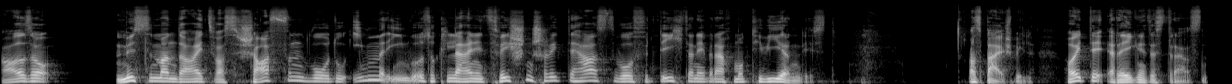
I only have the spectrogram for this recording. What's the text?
Also müsste man da jetzt was schaffen, wo du immer irgendwo so kleine Zwischenschritte hast, wo für dich dann eben auch motivierend ist. Als Beispiel. Heute regnet es draußen,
